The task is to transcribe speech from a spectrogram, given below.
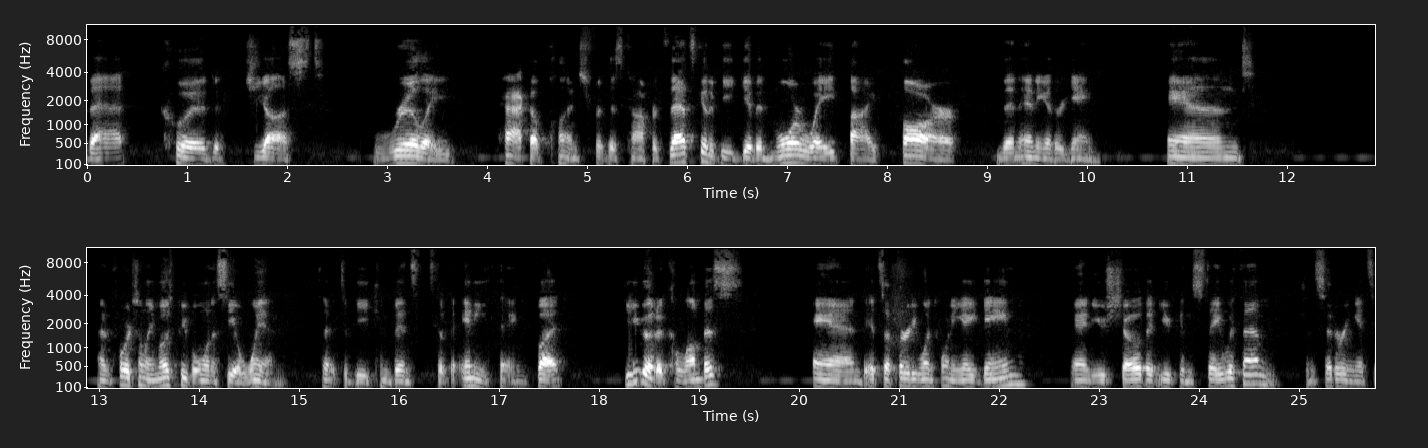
that could just really pack a punch for this conference. That's going to be given more weight by far than any other game. And unfortunately, most people want to see a win to, to be convinced of anything. But you go to Columbus and it's a 31 28 game, and you show that you can stay with them, considering it's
